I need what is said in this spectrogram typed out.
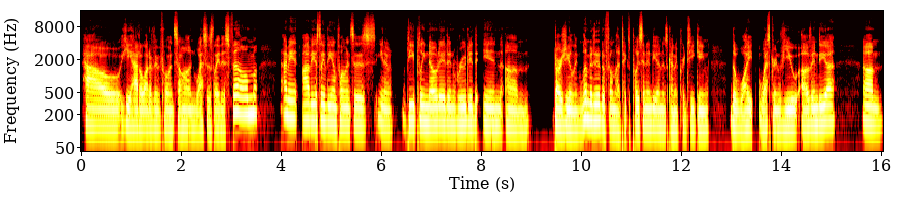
how he had a lot of influence on Wes's latest film. I mean, obviously the influence is, you know, deeply noted and rooted in um, Darjeeling Limited, a film that takes place in India and is kind of critiquing the white Western view of India. Um,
